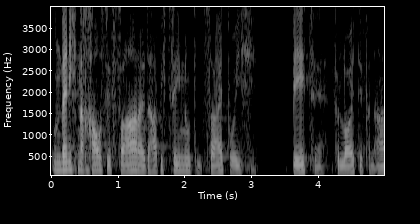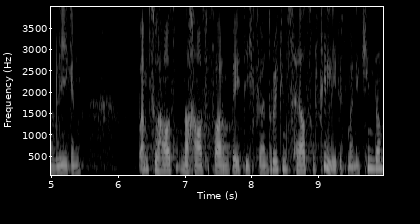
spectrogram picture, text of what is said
und wenn ich nach Hause fahre, da habe ich zehn Minuten Zeit, wo ich bete für Leute von Anliegen beim Zuhause, nach Hause fahren bete ich für ein ruhiges Herz und viel Liebe für meine Kinder.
